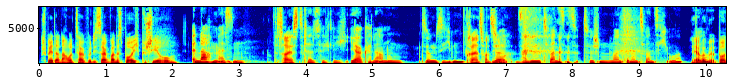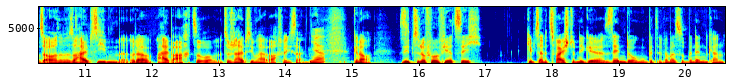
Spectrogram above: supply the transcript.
später Nachmittag würde ich sagen, wann ist bei euch Bescherung? Nach dem Essen. Das heißt? Tatsächlich, ja, keine Ahnung, so um sieben. 23 Uhr. 27, zwischen 19 und 20 Uhr. Ja, so. bei, bei, uns auch, so halb sieben oder halb acht, so zwischen halb sieben und halb acht, würde ich sagen. Ja. Genau. 17.45 Uhr gibt es eine zweistündige Sendung, wenn man es so benennen kann,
